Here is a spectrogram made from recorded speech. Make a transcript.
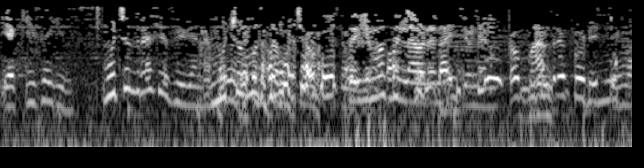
y aquí seguimos. Muchas gracias, Viviana. Mucho gusto. Mucho gusto. Seguimos en la hora nacional. Madre purísima.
